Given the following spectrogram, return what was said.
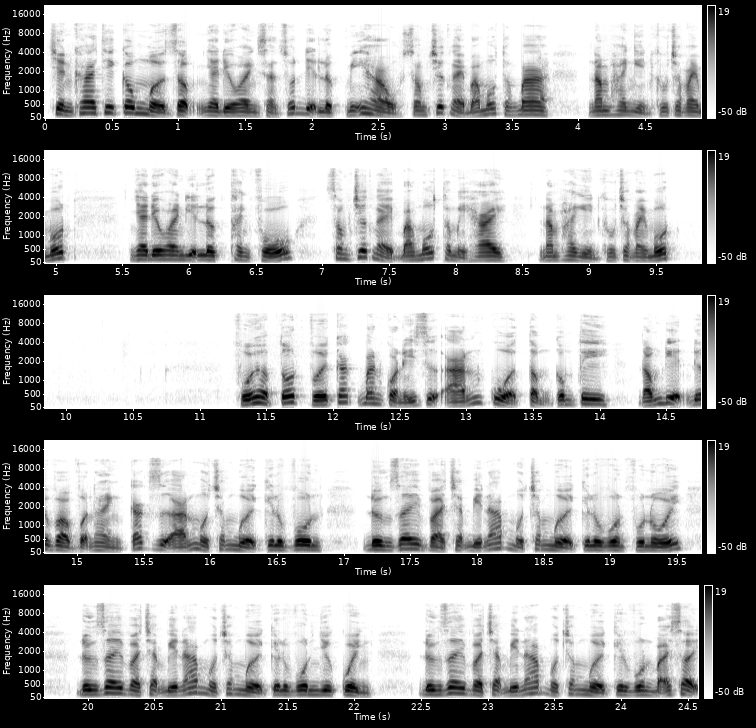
Triển khai thi công mở rộng nhà điều hành sản xuất điện lực Mỹ Hào xong trước ngày 31 tháng 3 năm 2021, nhà điều hành điện lực thành phố xong trước ngày 31 tháng 12 năm 2021 phối hợp tốt với các ban quản lý dự án của tổng công ty đóng điện đưa vào vận hành các dự án 110 kV, đường dây và trạm biến áp 110 kV phố nối, đường dây và trạm biến áp 110 kV Như Quỳnh, đường dây và trạm biến áp 110 kV Bãi Sậy,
